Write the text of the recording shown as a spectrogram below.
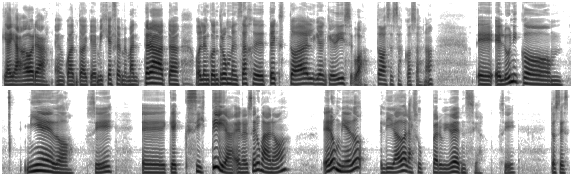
que hay ahora en cuanto a que mi jefe me maltrata o le encontré un mensaje de texto a alguien que dice, todas esas cosas, ¿no? Eh, el único miedo, ¿sí? Eh, que existía en el ser humano era un miedo ligado a la supervivencia, ¿sí? Entonces,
